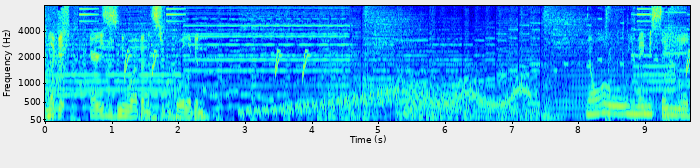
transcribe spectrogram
And look at Aeris' new weapon. It's super cool looking. No, you made me sad.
